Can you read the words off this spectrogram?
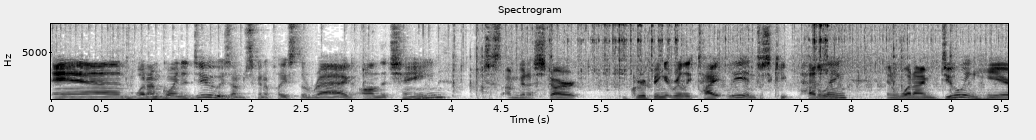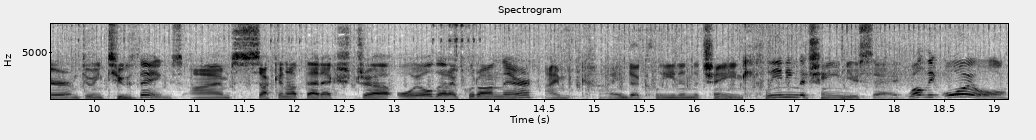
and what I'm going to do is I'm just going to place the rag on the chain. Just I'm going to start gripping it really tightly and just keep pedaling. And what I'm doing here, I'm doing two things. I'm sucking up that extra oil that I put on there. I'm kind of cleaning the chain. Cleaning the chain, you say? Well, the oil,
